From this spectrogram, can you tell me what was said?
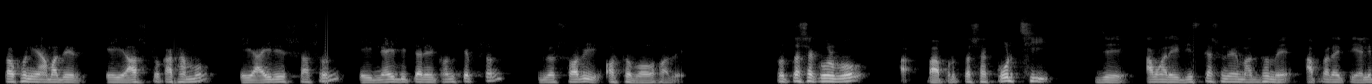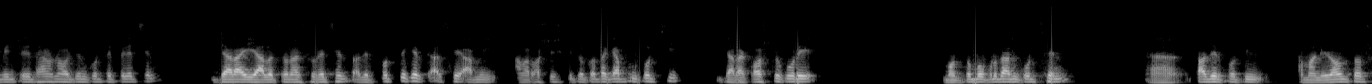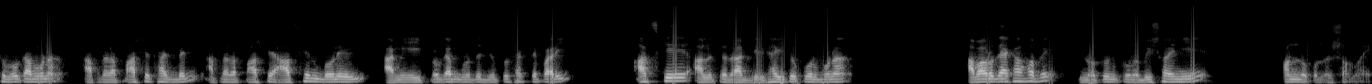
তখনই আমাদের এই রাষ্ট্র কাঠামো, এই আইনের শাসন, এই ন্যায় বিচারের কনসেপশন এগুলো সবই অর্থবহ হবে। প্রত্যাশা করব বা প্রত্যাশা করছি যে আমার এই ডিসকাশনের মাধ্যমে আপনারা একটি এলিমেন্টারি ধারণা অর্জন করতে পেরেছেন। যারা এই আলোচনা শুনেছেন তাদের প্রত্যেকের কাছে আমি আমার অশেষ কৃতজ্ঞতা জ্ঞাপন করছি। যারা কষ্ট করে মন্তব্য প্রদান করছেন তাদের প্রতি আমার নিরন্তর শুভকামনা। আপনারা পাশে থাকবেন। আপনারা পাশে আছেন বলেই আমি এই প্রোগ্রামগুলোতে যুক্ত থাকতে পারি। আজকে আলোচনা দীর্ঘায়িত করব না। আবারও দেখা হবে নতুন কোনো বিষয় নিয়ে অন্য কোনো সময়ে।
